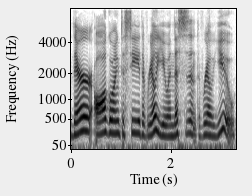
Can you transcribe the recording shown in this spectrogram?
They're all going to see the real you, and this isn't the real you.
